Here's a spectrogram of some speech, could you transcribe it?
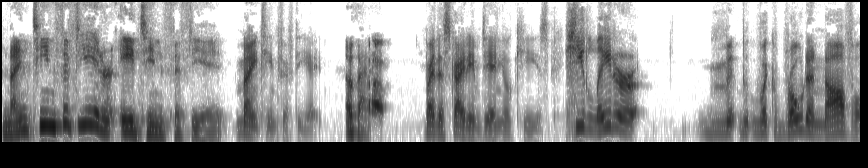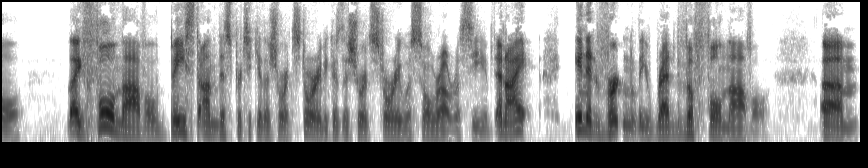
Nineteen fifty eight or eighteen fifty eight? Nineteen fifty eight. Okay. Uh, by this guy named Daniel Keyes. He later like wrote a novel like full novel based on this particular short story because the short story was so well received. And i inadvertently read the full novel. Um,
